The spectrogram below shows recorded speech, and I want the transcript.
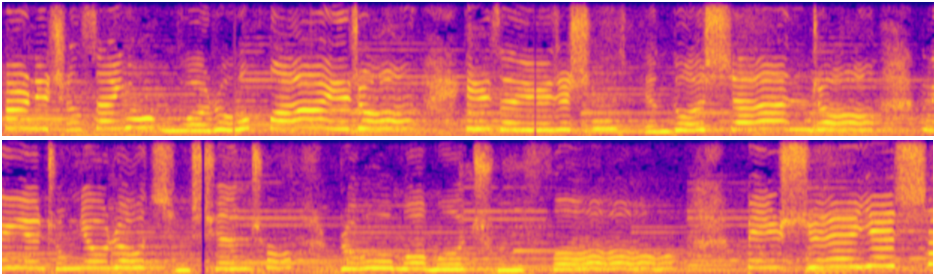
而你撑伞拥我入怀中，一字一句誓言多慎重。你眼中有柔情千种，如脉脉春风，冰雪也消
